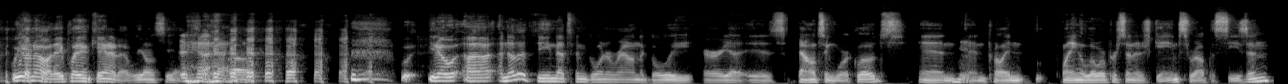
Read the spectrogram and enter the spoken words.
we don't know. They play in Canada. We don't see them. Uh, you know, uh, another theme that's been going around the goalie area is balancing workloads and mm-hmm. and probably playing a lower percentage games throughout the season.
